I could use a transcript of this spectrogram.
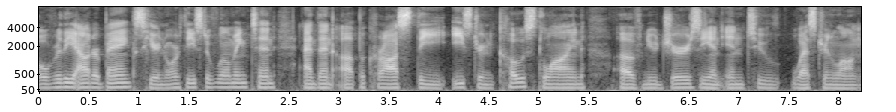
over the Outer Banks here northeast of Wilmington and then up across the eastern coastline of New Jersey and into western Long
